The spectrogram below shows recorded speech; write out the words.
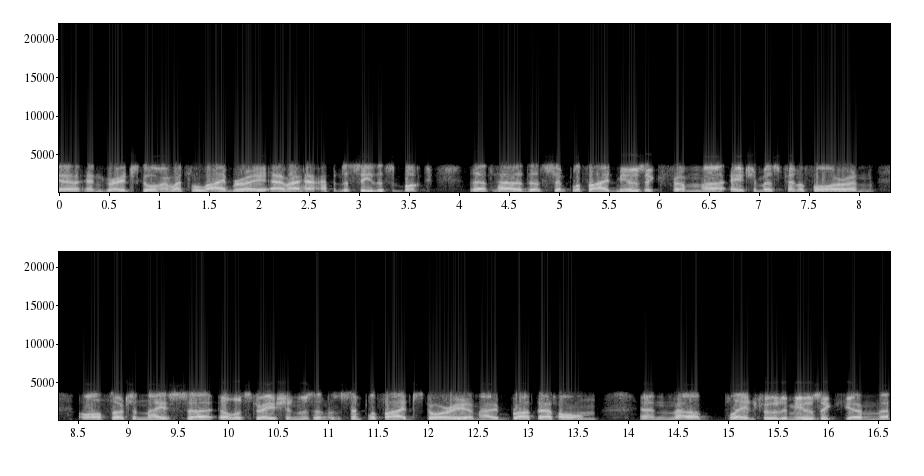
uh, in grade school, I went to the library and I happened to see this book that had uh, simplified music from uh, HMS Pinafore and all sorts of nice uh, illustrations and a simplified story. And I brought that home and uh, played through the music and uh,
